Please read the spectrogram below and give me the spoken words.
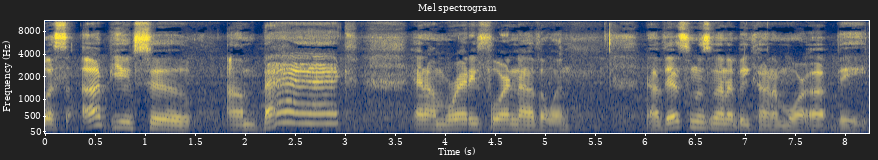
What's up, YouTube? I'm back and I'm ready for another one. Now, this one is going to be kind of more upbeat.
